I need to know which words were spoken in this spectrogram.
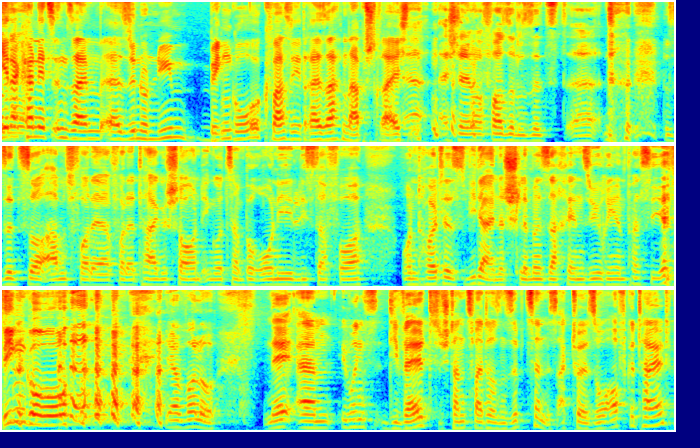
jeder so- kann jetzt in seinem äh, Synonym-Bingo quasi drei Sachen abstreichen. Ja, stell dir mal vor, so du sitzt, äh, du sitzt so abends vor der, vor der Tagesschau und Ingo Zamperoni liest davor und heute ist wieder eine schlimme Sache in Syrien passiert. Bingo! Jawollo. Nee, ähm, übrigens, die Welt, Stand 2017, ist aktuell so aufgeteilt.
